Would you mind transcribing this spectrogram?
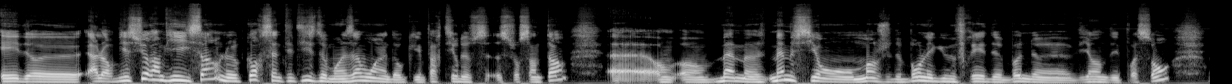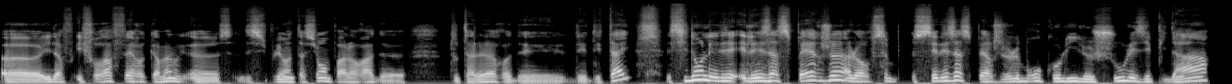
Et de, alors bien sûr, en vieillissant, le corps synthétise de moins en moins. Donc à partir de 60 ans, euh, on, même même si on mange de bons légumes frais, de bonnes euh, viandes et poissons, euh, il, il faudra faire quand même euh, des supplémentations. On parlera de tout à l'heure des, des, détails. Sinon, les, les asperges, alors c'est les asperges, le brocoli, le chou, les épinards,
